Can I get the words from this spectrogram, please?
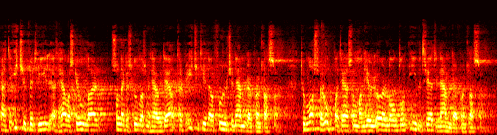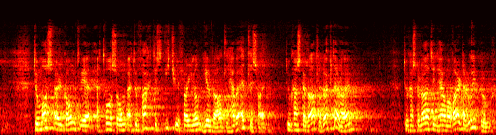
at det ikke blir til at her var skoler, sånne skoler som vi har i det, det blir ikke til at få ikke nærmere på en klasse. Du må være oppe til det som man har i Ørlandon, i ved tredje nærmere på en klasse. Du må være i gang til at ta oss om at du faktisk ikke i fargen har rad til å ha etlesheim. Du kan skal rad til røkterheim, du kan skal rad til å ha vardar utbord,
